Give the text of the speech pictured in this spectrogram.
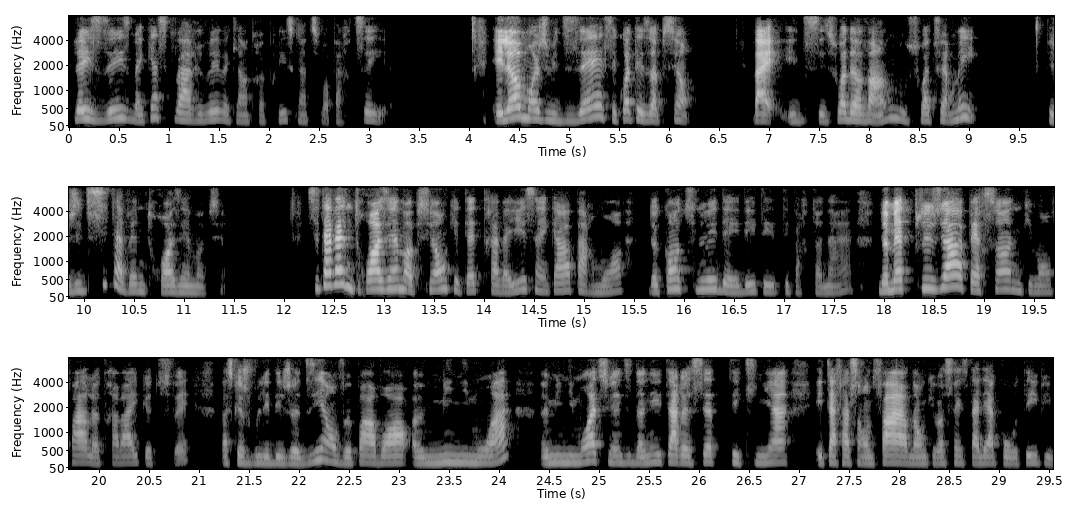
Puis là, ils se disent, bien, qu'est-ce qui va arriver avec l'entreprise quand tu vas partir? Et là, moi, je lui disais, c'est quoi tes options? Bien, il dit, c'est soit de vendre ou soit de fermer. Puis j'ai dit, si tu avais une troisième option, si tu avais une troisième option qui était de travailler cinq heures par mois, de continuer d'aider tes, partenaires, de mettre plusieurs personnes qui vont faire le travail que tu fais, parce que je vous l'ai déjà dit, on ne veut pas avoir un mini-mois, un mini-mois, tu viens d'y donner ta recette, tes clients et ta façon de faire. Donc, il va s'installer à côté puis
